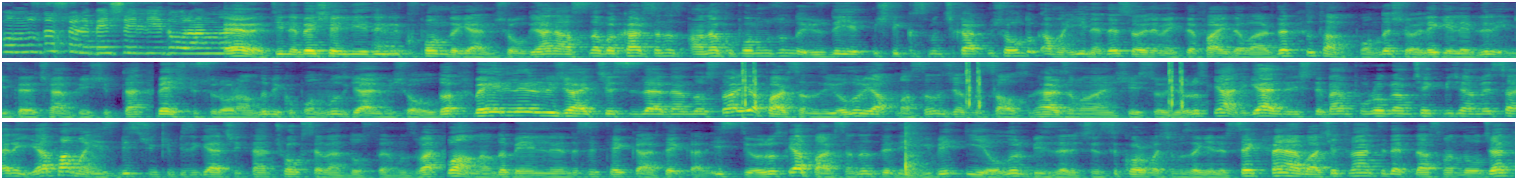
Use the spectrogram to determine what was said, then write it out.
kuponumuzu da söyle 5.57 oranlı. Evet yine 5.57'lik Evet. kupon da gelmiş oldu. Yani aslına bakarsanız ana kuponumuzun da %70'lik kısmını çıkartmış olduk ama yine de söylemekte fayda vardır. Tutan kupon da şöyle gelebilir. İngiltere Championship'ten 5 küsür oranlı bir kuponumuz gelmiş oldu. Beğenileri rica edeceğiz sizlerden dostlar. Yaparsanız iyi olur yapmazsanız canınız sağ olsun. Her zaman aynı şeyi söylüyoruz. Yani geldin işte ben program çekmeyeceğim vesaire yapamayız biz. Çünkü bizi gerçekten çok seven dostlarımız var. Bu anlamda beğenilerinizi tekrar tekrar istiyoruz. Yaparsanız dediğim gibi iyi olur bizler için. Skor maçımıza gelirsek Fenerbahçe Twente deplasmanında olacak.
